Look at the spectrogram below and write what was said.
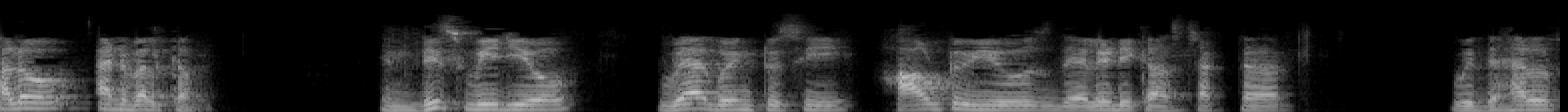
Hello and welcome. In this video, we are going to see how to use the LED constructor with the help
